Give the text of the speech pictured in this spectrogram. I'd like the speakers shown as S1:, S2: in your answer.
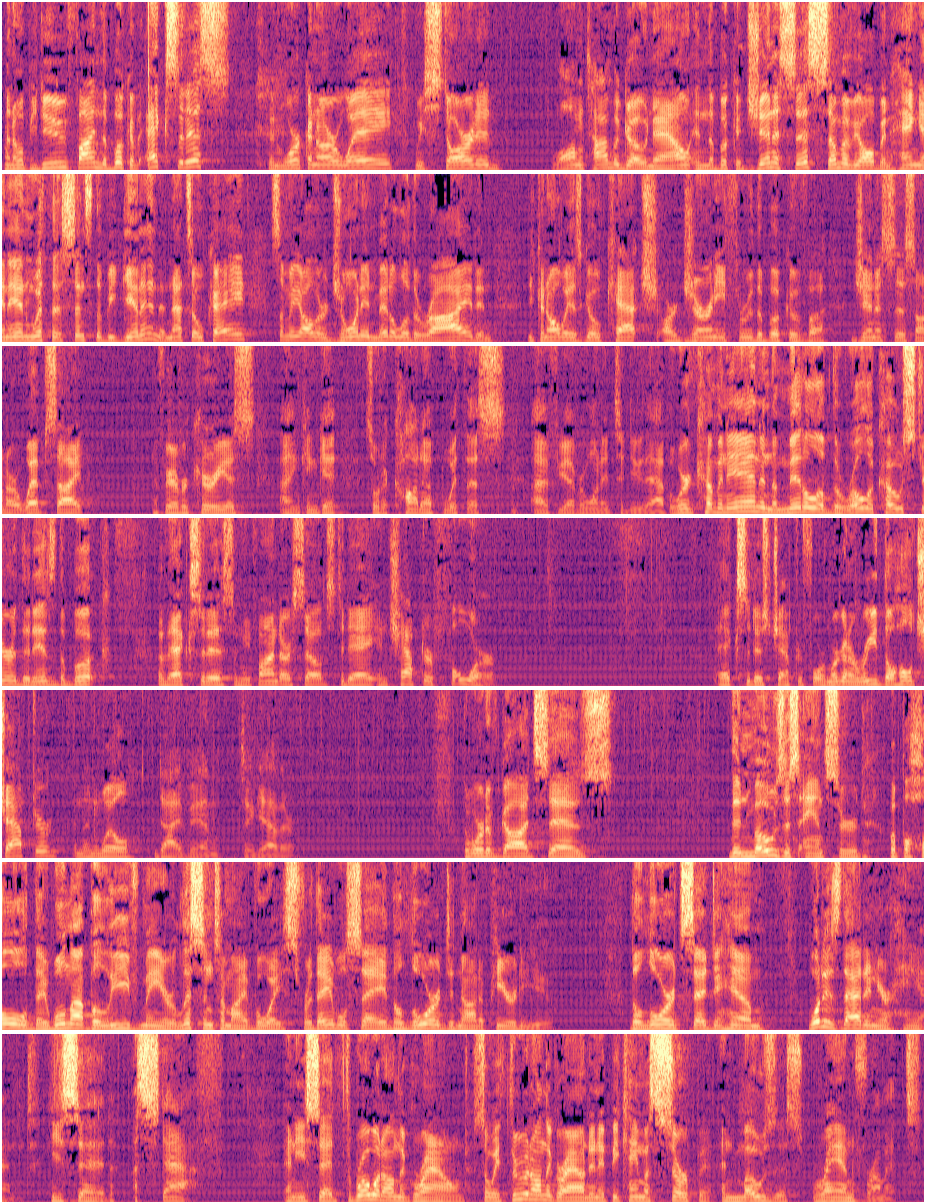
S1: And I hope you do find the book of Exodus. Been working our way. We started a long time ago now in the book of Genesis. Some of y'all have been hanging in with us since the beginning, and that's okay. Some of y'all are joining middle of the ride, and you can always go catch our journey through the book of uh, Genesis on our website if you're ever curious and can get sort of caught up with us uh, if you ever wanted to do that. But we're coming in in the middle of the roller coaster that is the book of Exodus, and we find ourselves today in chapter 4. Exodus chapter 4. And we're going to read the whole chapter, and then we'll dive in together. The Word of God says, Then Moses answered, But behold, they will not believe me or listen to my voice, for they will say, The Lord did not appear to you. The Lord said to him, What is that in your hand? He said, A staff. And he said, Throw it on the ground. So he threw it on the ground, and it became a serpent, and Moses ran from it.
